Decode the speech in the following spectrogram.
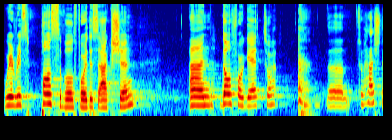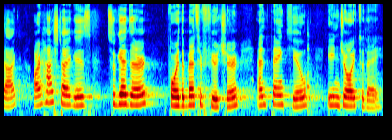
we're responsible for this action. And don't forget to, um, to hashtag. Our hashtag is together for the better future. And thank you. Enjoy today.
